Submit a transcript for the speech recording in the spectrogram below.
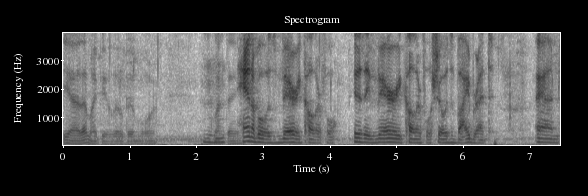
yeah, that might be a little bit more. my Mhm. thing. Hannibal is very colorful. It is a very colorful show. It's vibrant, and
